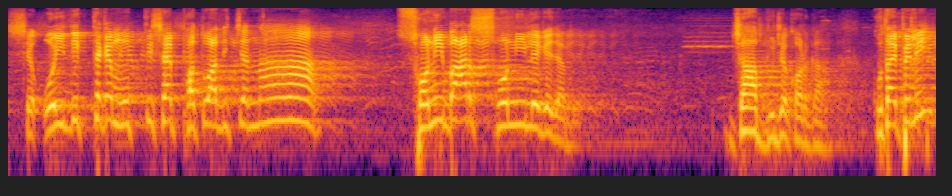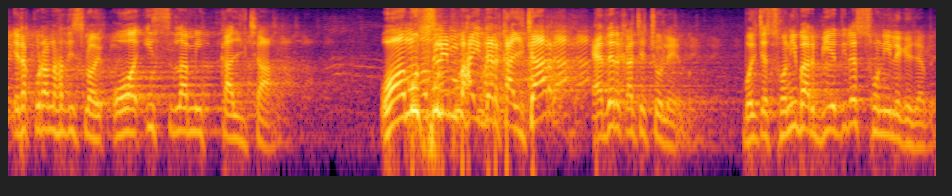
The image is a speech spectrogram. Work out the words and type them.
সে ওই দিক থেকে মুক্তি সাহেব ফতোয়া দিচ্ছে, না, শনিবার শনি লেগে যাবে। যা বুঝে করগা কোথায় পেলি? এটা কোরআন হাদিস লয়। অ ইসলামিক কালচার। অমুসলিম ভাইদের কালচার, এদের কাছে চলে এলো। বলছে, শনিবার বিয়ে দিলে শনি লেগে যাবে।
